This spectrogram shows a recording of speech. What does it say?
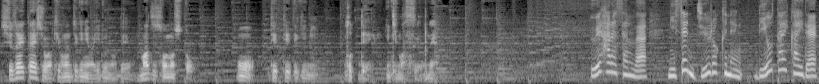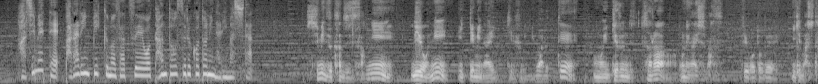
取材対象は基本的にはいるので、まずその人を徹底的に取っていきますよね。上原さんは2016年リオ大会で初めてパラリンピックの撮影を担当することになりました。清水和司さんにリオに行ってみないっていうふうに言われてもう行けるんでったらお願いします。ということで行きました。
